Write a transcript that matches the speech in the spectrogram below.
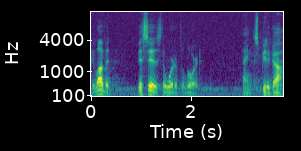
Beloved, this is the word of the Lord. Thanks be to God.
